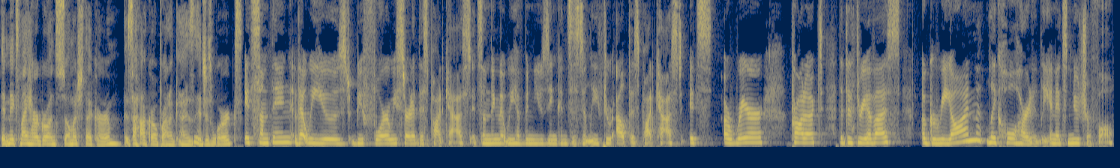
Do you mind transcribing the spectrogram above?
It makes my hair grow in so much thicker. It's a hot girl product, guys. It just works. It's something that we used before we started this podcast. It's something that we have been using consistently throughout this podcast. It's a rare product that the three of us agree on like wholeheartedly and it's Nutrafol.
